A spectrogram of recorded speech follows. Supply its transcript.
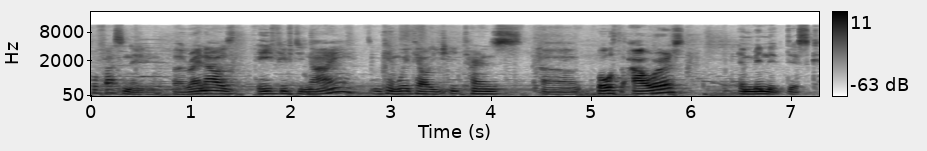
so fascinating. Uh, right now it's 8:59. We can wait till it, turns uh, both hours and minute disc.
